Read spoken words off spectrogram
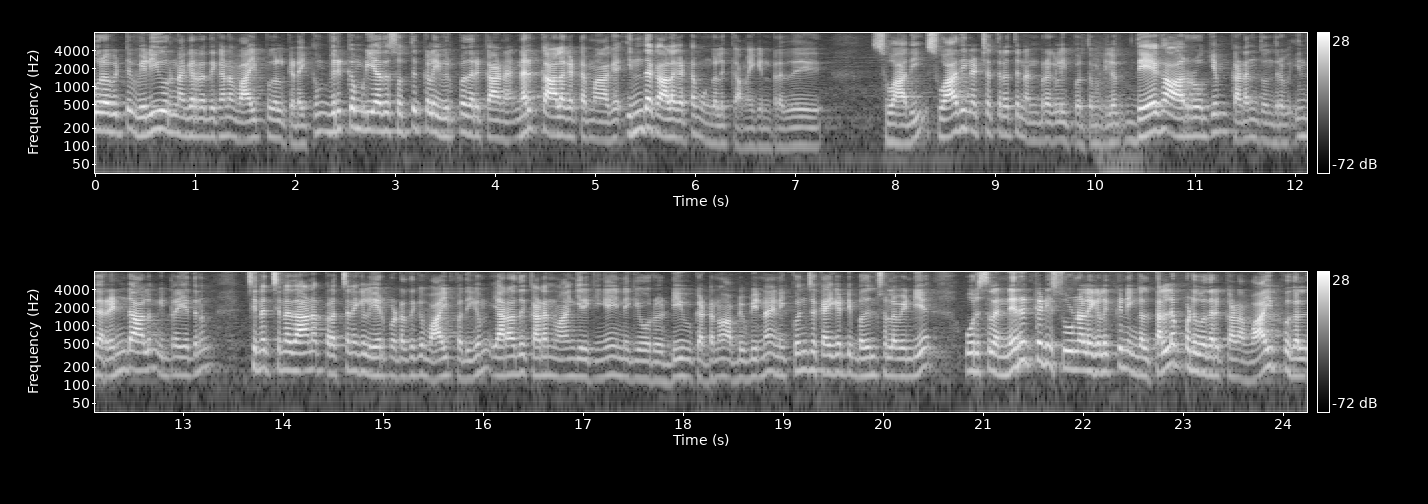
ஊரை விட்டு வெளியூர் நகர்றதுக்கான வாய்ப்புகள் கிடைக்கும். விற்க முடியாத சொத்துக்களை விற்பதற்கான நற்காலகட்டமாக இந்த காலகட்டம் உங்களுக்கு அமைகின்றது. சுவாதி சுவாதி நட்சத்திரத்து நண்பர்களை பொறுத்தமட்டிலும் தேக ஆரோக்கியம் கடன் தொந்தரவு இந்த ரெண்டாலும் இன்றைய தினம் சின்ன சின்னதான பிரச்சனைகள் ஏற்படுறதுக்கு வாய்ப்பு அதிகம். யாராவது கடன் வாங்கியிருக்கீங்க இன்றைக்கி ஒரு டியூ கட்டணும் அப்படி இப்படின்னா இன்றைக்கி கொஞ்சம் கைகட்டி பதில் சொல்ல வேண்டிய ஒரு சில நெருக்கடி சூழ்நிலைகளுக்கு நீங்கள் தள்ளப்படுவதற்கான வாய்ப்புகள்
